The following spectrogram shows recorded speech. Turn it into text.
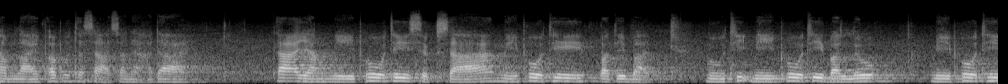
ทำลายพระพุทธศาสนาได้ ถ้ายังมีผู้ที่ศึกษา มีผู้ที่ปฏิบัติมูที่มีผู้ที่บรรลุ มีผู้ที่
